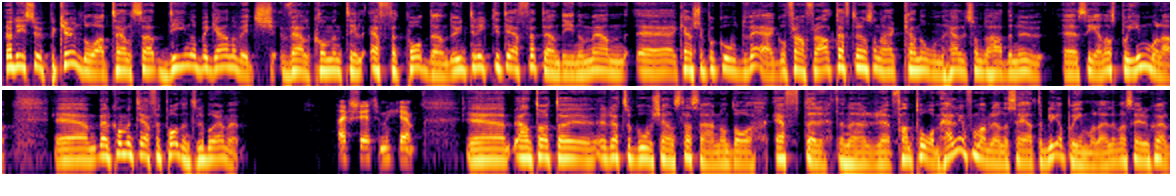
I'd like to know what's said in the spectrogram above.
Ja, det är superkul då att hälsa Dino Beganovic välkommen till F1-podden. Du är inte riktigt i F1 än Dino, men eh, kanske på god väg. Och framförallt efter en sån här kanonhelg som du hade nu eh, senast på Imola. Eh, välkommen till F1-podden till att börja med. Tack så jättemycket. Eh, jag antar att det är rätt så god känsla så här någon dag efter den här eh, fantomhelgen får man väl ändå säga att det blev på Imola, eller vad säger du själv?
